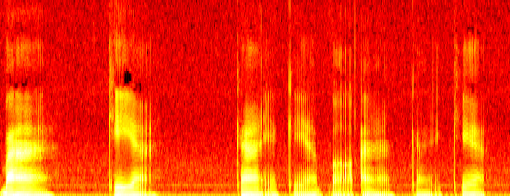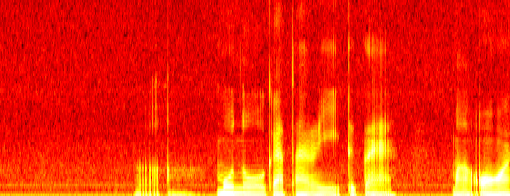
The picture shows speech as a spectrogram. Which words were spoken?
ba ke k e k b a k e ke monogatari tức là m o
